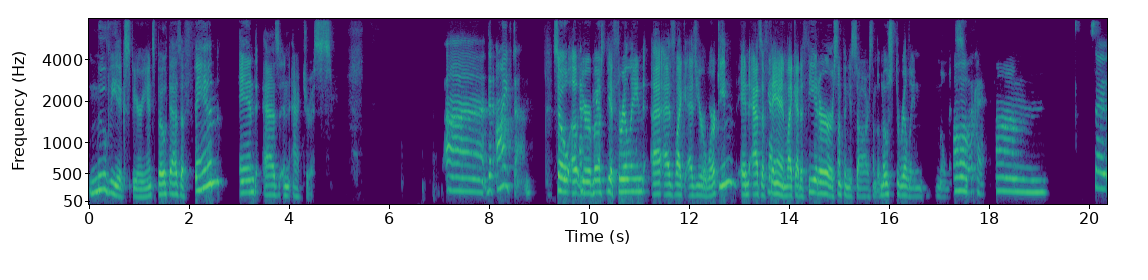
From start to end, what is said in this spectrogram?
movie experience both as a fan and as an actress? Uh, that I've done. So uh, your most yeah thrilling uh, as like as you're working and as a yeah. fan like at a theater or something you saw or something most thrilling moments. Oh okay. Um so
